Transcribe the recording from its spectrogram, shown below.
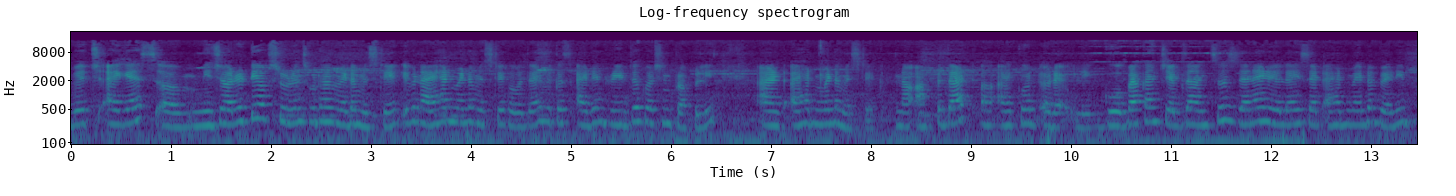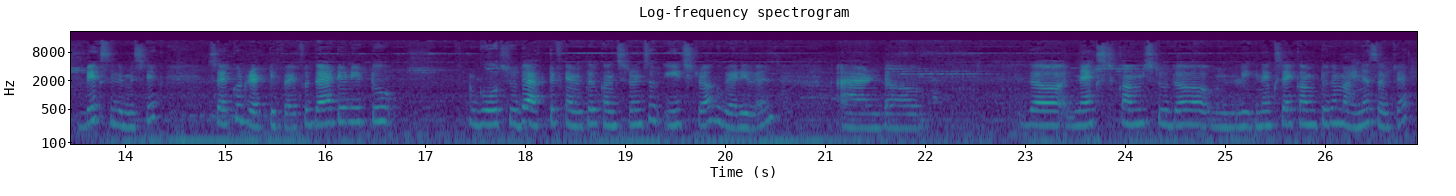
which I guess uh, majority of students would have made a mistake. Even I had made a mistake over there because I didn't read the question properly, and I had made a mistake. Now after that, uh, I could uh, like go back and check the answers. Then I realized that I had made a very big silly mistake, could rectify. For that, you need to go through the active chemical constituents of each drug very well, and. Uh, the next comes to the next I come to the minor subjects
